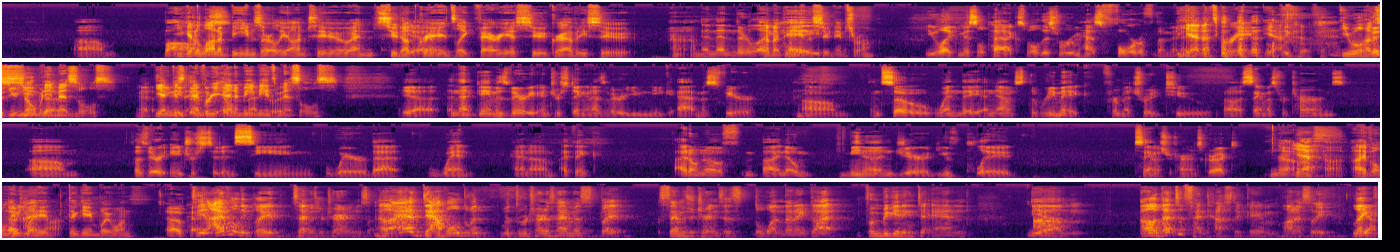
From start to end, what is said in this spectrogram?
Um, You get a lot of beams early on too, and suit Yeah. upgrades like various suit, gravity suit. Um, and then they're I like, might be "Hey, the suit names wrong. you like missile packs? Well, this room has four of them in it." Yeah, that's great. Yeah, you will have so many them. missiles. Yeah, Yeah, you need because them to every kill enemy needs missiles. Yeah, and that game is very interesting and has a very unique atmosphere. Mm-hmm. Um, and so when they announced the remake for Metroid 2, uh, Samus Returns, um, I was very interested in seeing where that went. And um, I think, I don't know if, I know Mina and Jared, you've played Samus Returns, correct? No, Yes. I'm not. I've only Oh, played the Game Boy one. Okay. See, I've only played Samus Returns. I, I have dabbled with with the Return of Samus, but Samus Returns is the one that I got from beginning to end. yeah. Um, oh, that's a fantastic game, honestly. Like Yeah.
